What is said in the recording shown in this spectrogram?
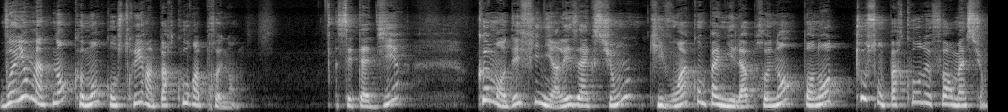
Voyons maintenant comment construire un parcours apprenant. C'est-à-dire comment définir les actions qui vont accompagner l'apprenant pendant tout son parcours de formation.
